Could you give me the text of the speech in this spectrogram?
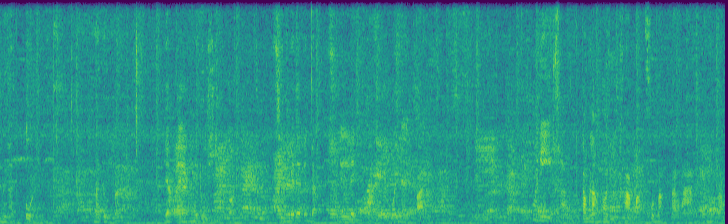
เนื้อตุ๋นมาดูกัน อย่างแรกให้ดูชิ้นก่อน ชิ้นไม่ได้เป็นแบบชิ้นเล็กไปหรือว่าใหญ่ไป นี่พอดีค่ะกำลังพอดีค่ะบางคนบางบางร้านมันเป็นแบบ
